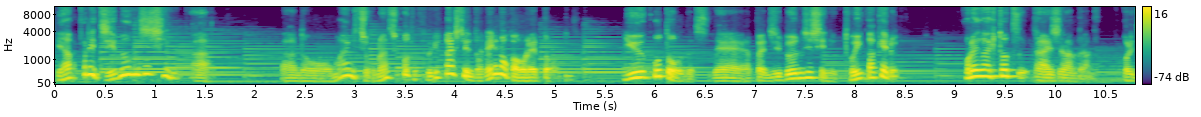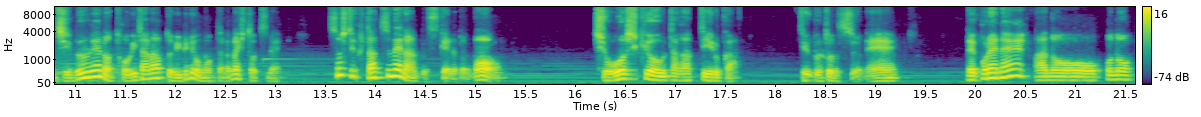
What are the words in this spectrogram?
やっぱり自分自身が、あの、毎日同じことを繰り返してるんじゃねえのか、俺、ということをですね、やっぱり自分自身に問いかける。これが一つ大事なんだ。これ自分への問いだなというふうに思ったのが一つ目。そして二つ目なんですけれども、常識を疑っているかということですよね。で、これね、あの、こ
